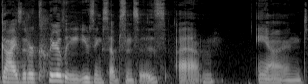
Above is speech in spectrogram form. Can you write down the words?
guys that are clearly using substances um, and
